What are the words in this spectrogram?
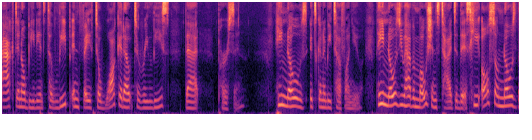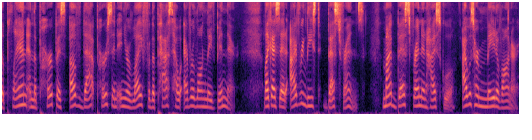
act in obedience, to leap in faith, to walk it out, to release that person. He knows it's going to be tough on you. He knows you have emotions tied to this. He also knows the plan and the purpose of that person in your life for the past however long they've been there. Like I said, I've released best friends. My best friend in high school, I was her maid of honor.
